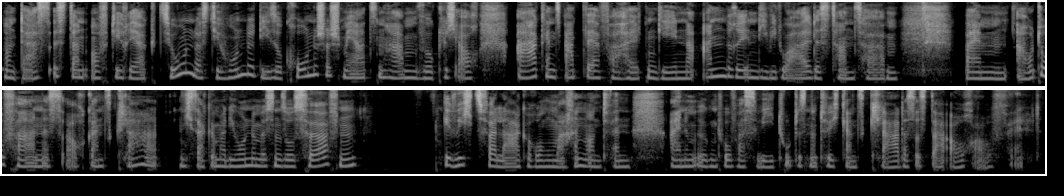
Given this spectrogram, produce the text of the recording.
Und das ist dann oft die Reaktion, dass die Hunde, die so chronische Schmerzen haben, wirklich auch arg ins Abwehrverhalten gehen, eine andere Individualdistanz haben. Beim Autofahren ist auch ganz klar, ich sage immer, die Hunde müssen so surfen Gewichtsverlagerung machen und wenn einem irgendwo was weh tut, ist natürlich ganz klar, dass es da auch auffällt.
